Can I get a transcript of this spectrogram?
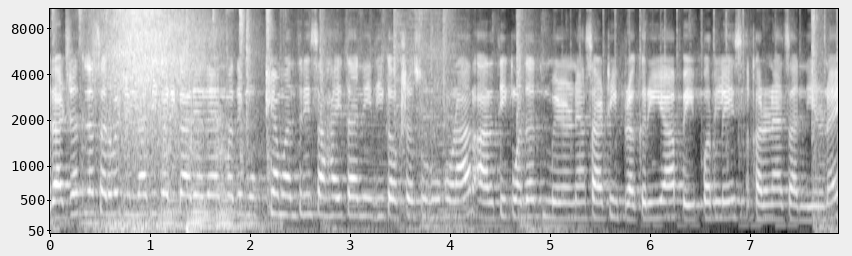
राज्यातल्या सर्व जिल्हाधिकारी कार्यालयांमध्ये मुख्यमंत्री सहायता निधी कक्ष सुरू होणार. आर्थिक मदत मिळण्यासाठी प्रक्रिया पेपरलेस करण्याचा निर्णय.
